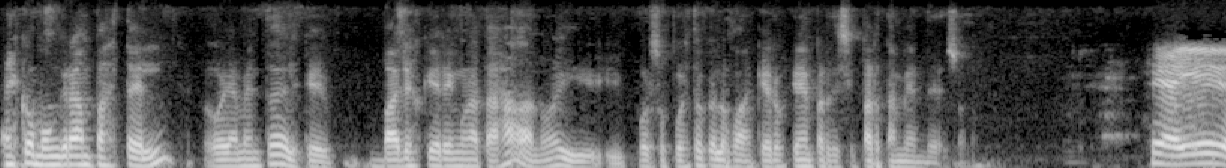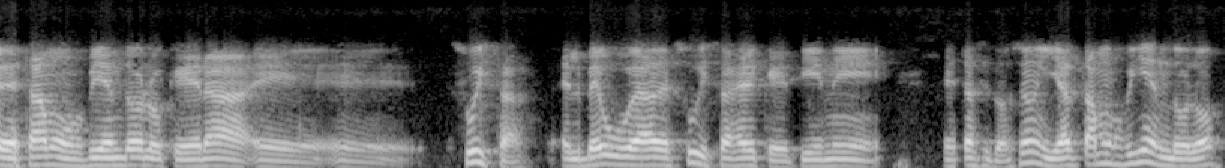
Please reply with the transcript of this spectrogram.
es como un gran pastel, obviamente, del que varios quieren una tajada, ¿no? Y, y por supuesto que los banqueros quieren participar también de eso. Sí, ahí estamos viendo lo que era eh, eh, Suiza. El BVA de Suiza es el que tiene esta situación y ya estamos viéndolo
